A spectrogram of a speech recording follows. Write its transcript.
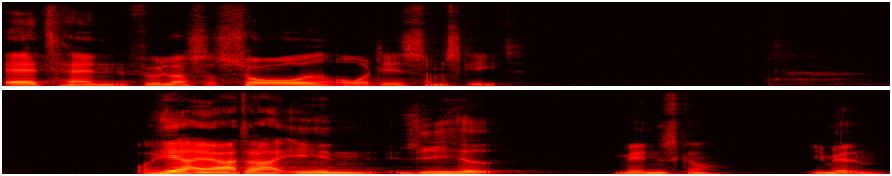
at han føler sig såret over det, som er sket. Og her er der en lighed mennesker imellem.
